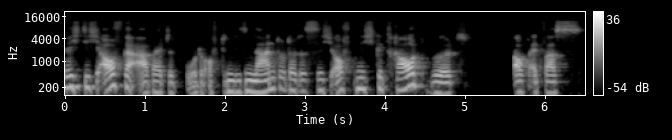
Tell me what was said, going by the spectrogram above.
richtig aufgearbeitet wurde, oft in diesem Land oder dass sich oft nicht getraut wird, auch etwas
